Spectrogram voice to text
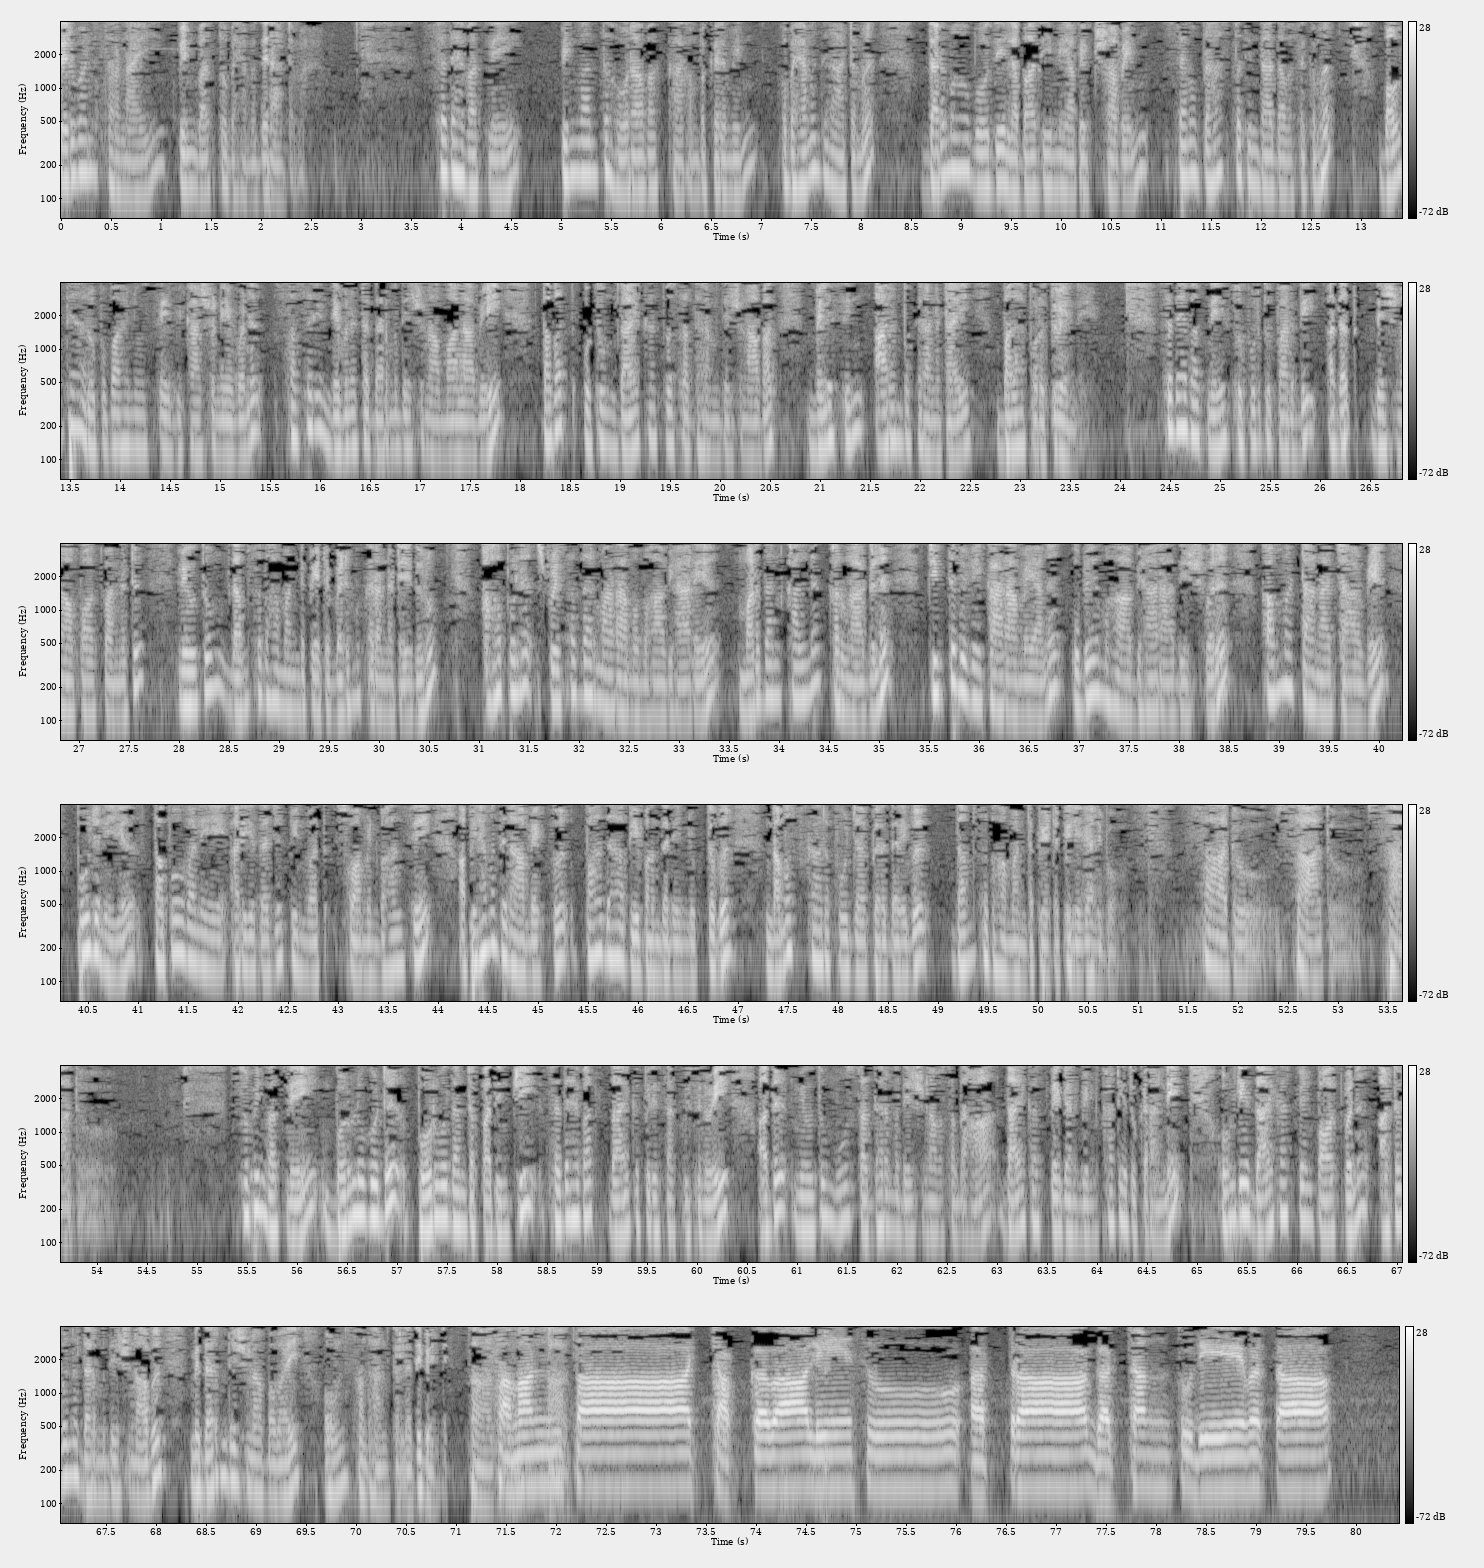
තෙරුවන් සරණයි පින්වත් ඔබ හැම දෙනාටම. සදහවත්නි පින්වන්ත හෝරාවක් ආරම්භ කරමින් ඔබ හැම දිනාටම ධර්මාවබෝධය ලබා දීමේ අපේක්ෂාවෙන් සෑම බ්‍රහස්පතින්දා දවසකම බෞද්ධ රූපවාහිනිය ඔස්සේ විකාශනය වන සසරින් නිවනට ධර්මදේශනා මාලාවේ තවත් උතුම් දායකත්ව සද්ධර්ම දේශනාවක් මෙලෙසින් ආරම්භ කරන්නටයි බලාපොරොත්තු වෙන්නේ. සදහවත්නි සුපුරුදු පරිදි අදත් දේශනාව පවත්වන්නට මේ උතුම් ධම්සභා මණ්ඩපයට වැඩම කරන්නට යෙදුණු අහපොළ ශ්‍රී සද්ධර්මාරාම මහා විහාරය මර්දන් කල්ල කරුණාගල චිත්ත විවේකාරාම යන උභය මහා විහාරාධීශවර කම්මට්ටානාචාර්ය පූජනීය තපෝවනයේ අරියදජ පින්වත් ස්වාමින් වහන්සේ අපි හැමදෙනාම එක්ව පාදාභි වන්දනෙන් යුක්තව নমස්කාර පූජා පෙරදරිව ධම්සභා මණ්ඩපයට පිළිගනිමු. සාදු සාදු සාදු. සුපින්වත්නි බොරළුගොඩ පෝරවදන්ට පදිංචි සදහැවත් දායක පිරිසක් විසිනුයි. අද මේ උතුම් වූ සද්ධර්ම දේශනාව සඳහා දායකත්වයේ ගනිමින් කටයුතු කරන්නේ ඔවුන්ගේ දායකත්වයෙන් පවත්වන අටවන ධර්ම දේශනාව. මේ ධර්ම දේශනාව බවයි ඔවුන් සඳහන් කරලා තිබෙන්නේ. සමන්ත චක්කවාලේසු අත්‍රා ගච්ඡන්තු දේවතා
